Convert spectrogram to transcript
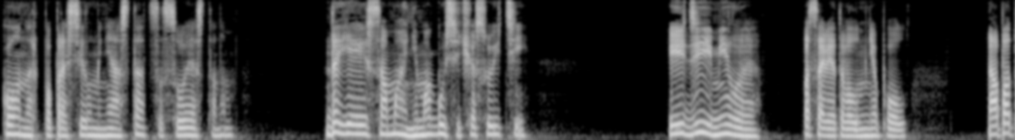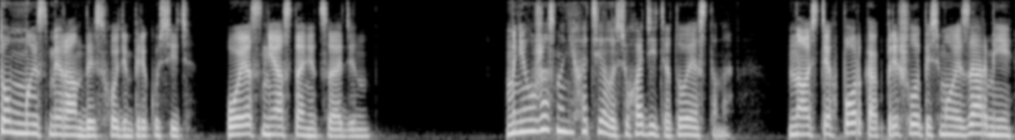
Конор попросил меня остаться с Уэстоном. Да я и сама не могу сейчас уйти. «Иди, милая», — посоветовал мне Пол. «А потом мы с Мирандой сходим перекусить. Уэст не останется один». Мне ужасно не хотелось уходить от Уэстона. Но с тех пор, как пришло письмо из армии,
